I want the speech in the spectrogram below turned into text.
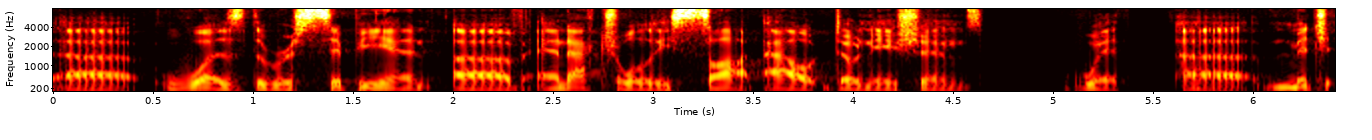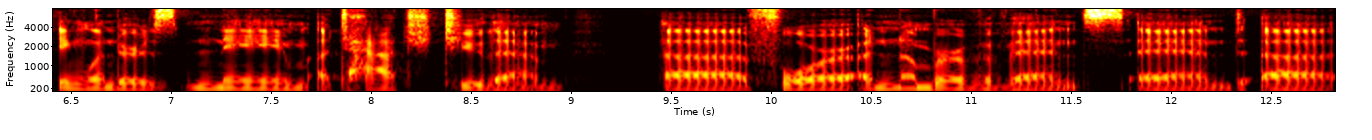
uh, was the recipient of and actually sought out donations with uh, Mitch Englander's name attached to them uh, for a number of events. And uh,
